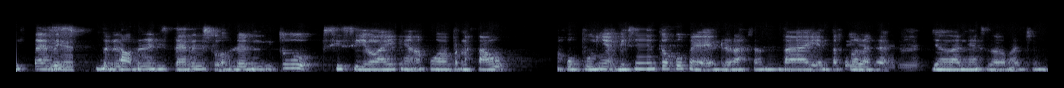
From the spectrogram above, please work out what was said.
Histeris yeah. bener-bener oh. histeris loh. Dan itu sisi lain yang aku nggak pernah tahu aku punya. Biasanya tuh aku kayak udahlah santai entertain yeah, ada yeah. jalannya segala macam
